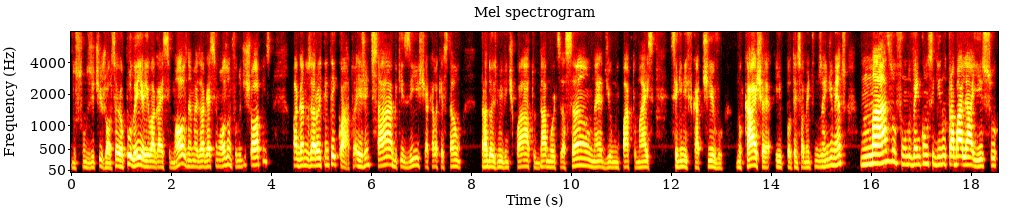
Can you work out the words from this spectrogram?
nos fundos de tijolos. Eu pulei aí o HS Malls, né, mas o HS Malls é um fundo de shoppings pagando 0,84. Aí a gente sabe que existe aquela questão para 2024 da amortização, né, de um impacto mais significativo no caixa e potencialmente nos rendimentos, mas o fundo vem conseguindo trabalhar isso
